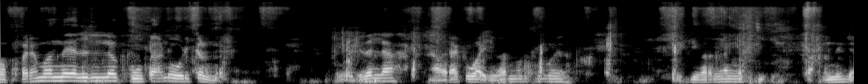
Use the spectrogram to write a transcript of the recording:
ഒപ്പരം വന്ന് എല്ലാം കൂട്ടാണ്ട് ഓടിക്കണ്ട് ഓടിയതല്ല അവരാക്ക് വഴി പറഞ്ഞു കൊടുക്കാൻ പോയതാ. എനിക്ക് ഇവരെല്ലാം എത്തി. കാണുന്നില്ല.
